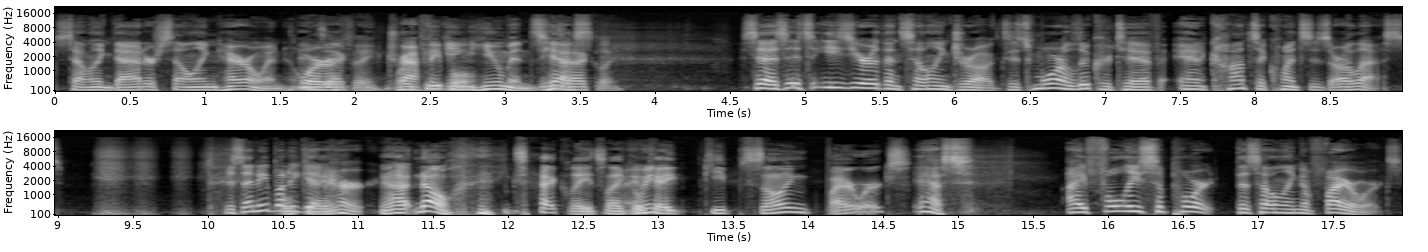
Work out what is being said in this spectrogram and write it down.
selling that or selling heroin or Exactly. Trafficking people. humans? Yes. exactly Says it's easier than selling drugs. It's more lucrative and consequences are less. Is anybody getting Okay. hurt? Uh, no exactly it's like I mean- okay keep selling fireworks Yes. I fully support the selling of fireworks.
